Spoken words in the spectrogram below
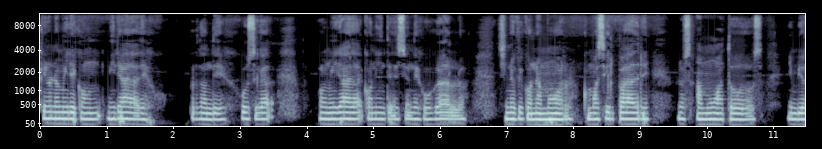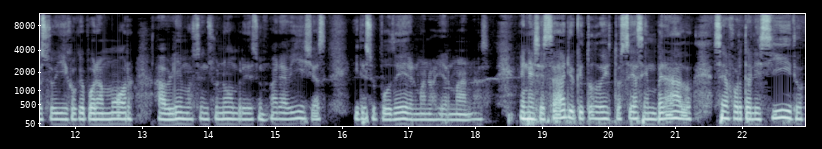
que no lo mire con mirada de, perdón, de juzgar, con mirada, con intención de juzgarlo, sino que con amor, como así el Padre nos amó a todos, envió a su Hijo, que por amor hablemos en su nombre de sus maravillas y de su poder, hermanos y hermanas. Es necesario que todo esto sea sembrado, sea fortalecido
